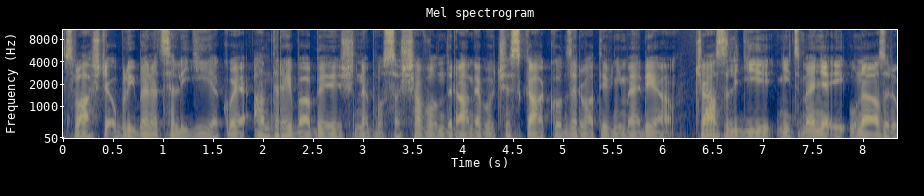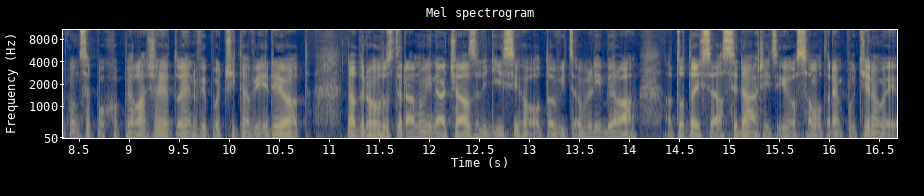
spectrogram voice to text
Zvláště oblíbenec lidí, jako je Andrej Babiš nebo Saša Vondra nebo česká konzervativní média. Část lidí nicméně i u nás dokonce pochopila, že je to jen vypočítavý idiot. Na druhou stranu jiná část lidí si ho o to víc oblíbila a to tež se asi dá říct i o samotném Putinovi.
